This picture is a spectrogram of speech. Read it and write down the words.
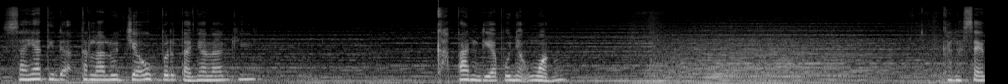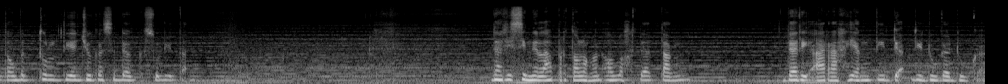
Saya tidak terlalu jauh bertanya lagi kapan dia punya uang. Karena saya tahu betul dia juga sedang kesulitan. Dari sinilah pertolongan Allah datang dari arah yang tidak diduga-duga.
